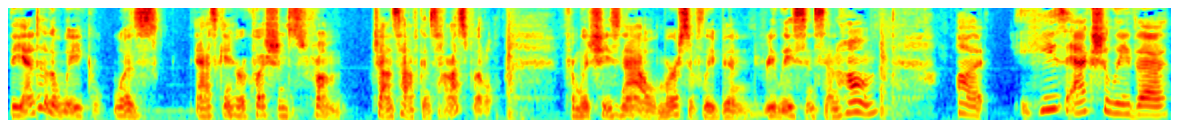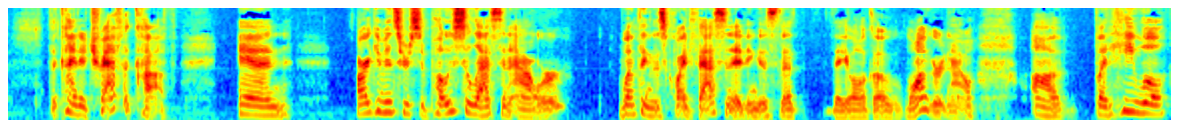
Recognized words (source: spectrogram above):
the end of the week, was asking her questions from Johns Hopkins Hospital, from which she's now mercifully been released and sent home. Uh, he's actually the the kind of traffic cop, and arguments are supposed to last an hour. One thing that's quite fascinating is that they all go longer now, uh, but he will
